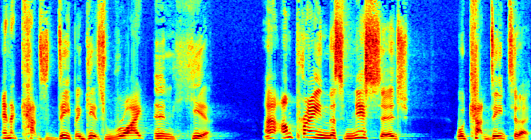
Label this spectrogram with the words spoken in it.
and it cuts deep. It gets right in here. I'm praying this message will cut deep today.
